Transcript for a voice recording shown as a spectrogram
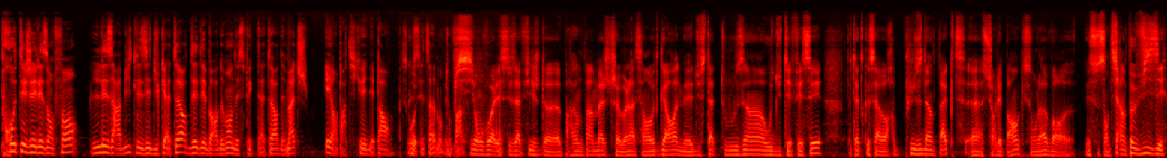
protéger les enfants, les arbitres, les éducateurs des débordements des spectateurs des matchs et en particulier des parents, parce que c'est ça dont et on puis parle. Si on voit ces affiches, de, par exemple, un match, voilà, c'est en Haute-Garonne, mais du Stade Toulousain ou du TFC, peut-être que ça va avoir plus d'impact euh, sur les parents qui sont là voir, euh, et se sentir un peu visés.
